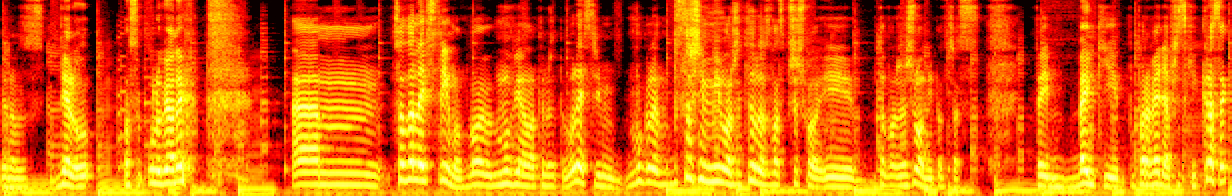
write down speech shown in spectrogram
jedną z wielu osób ulubionych. Em, co do live streamów, bo mówię o tym, że to był live stream. W ogóle strasznie mi miło, że tylu z was przyszło i towarzyszyło mi podczas tej bęki poprawiania wszystkich kresek.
